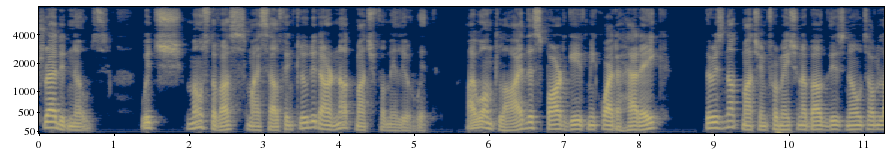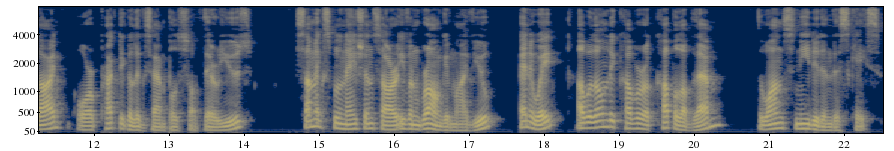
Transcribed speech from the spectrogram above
dreaded nodes, which most of us, myself included, are not much familiar with. I won't lie, this part gave me quite a headache. There is not much information about these nodes online or practical examples of their use. Some explanations are even wrong in my view. Anyway, I will only cover a couple of them, the ones needed in this case.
